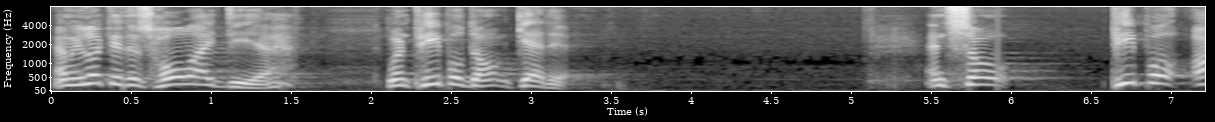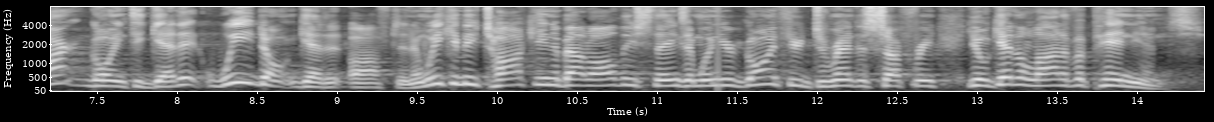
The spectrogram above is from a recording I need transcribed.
And we looked at this whole idea when people don't get it. And so people aren't going to get it. We don't get it often. And we can be talking about all these things. And when you're going through horrendous suffering, you'll get a lot of opinions.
